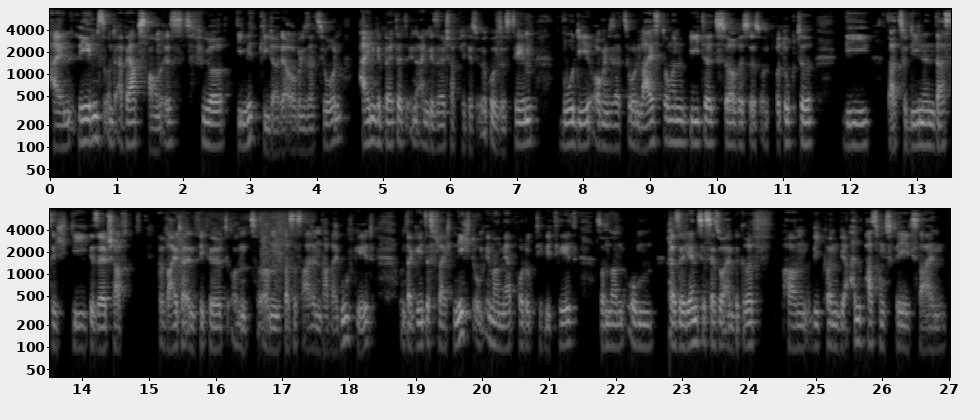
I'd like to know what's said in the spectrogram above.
ein Lebens- und Erwerbsraum ist für die Mitglieder der Organisation, eingebettet in ein gesellschaftliches Ökosystem, wo die Organisation Leistungen bietet, Services und Produkte, die dazu dienen, dass sich die Gesellschaft weiterentwickelt und ähm, dass es allen dabei gut geht. Und da geht es vielleicht nicht um immer mehr Produktivität, sondern um Resilienz ist ja so ein Begriff, ähm, wie können wir anpassungsfähig sein,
